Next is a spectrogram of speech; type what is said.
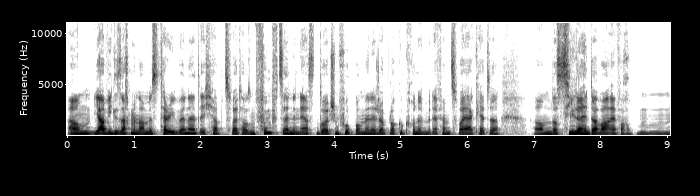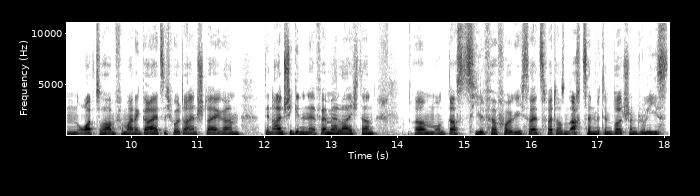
Ähm, ja, wie gesagt, mein Name ist Terry Bennett. Ich habe 2015 den ersten deutschen Football Manager Blog gegründet mit FM Zweierkette. Ähm, das Ziel dahinter war einfach, einen Ort zu haben für meine Guides. Ich wollte Einsteigern den Einstieg in den FM erleichtern. Ähm, und das Ziel verfolge ich seit 2018 mit dem Deutschland Release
